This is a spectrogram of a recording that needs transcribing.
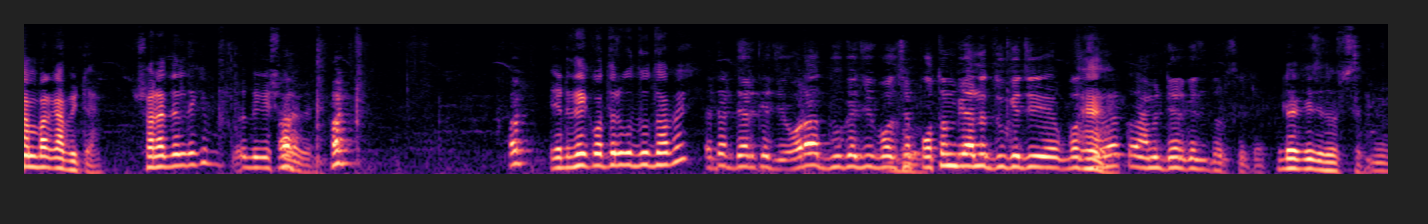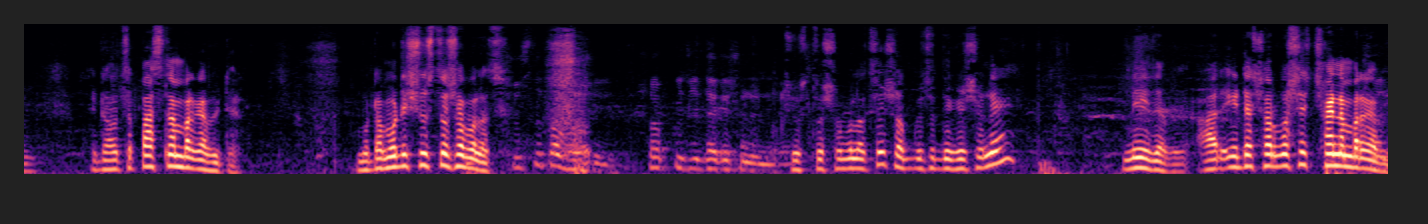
নাম্বার গাভীটা। সরাই দেন দেখি ওদিকে সরাই দেন হট। এটা থেকে কতটুকু দুধ হবে? এটা দেড় কেজি। ওরা দু কেজি বলছে প্রথম বিয়ানে দু কেজি বলছে তো আমি দেড় কেজি ধরছি এটা। দেড় কেজি ধরছেন এটা হচ্ছে পাঁচ নাম্বার গাভীটা। মোটামুটি সুস্থ সবল আছে। সুস্থ তো সবকিছু দেখে শুনে সুস্থ সবল আছে সবকিছু দেখে শুনে নিয়ে যাবে। আর এটা সর্বশেষ ছয় নাম্বার গাড়ি।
